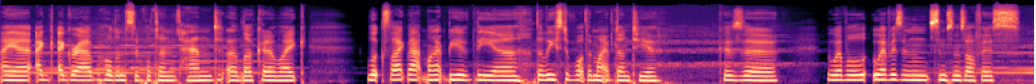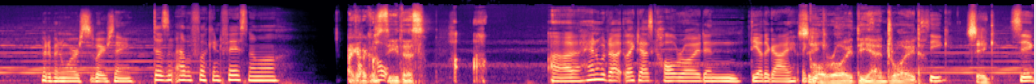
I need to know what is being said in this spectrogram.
I uh, I, I grab Holden Singleton's hand. I look and I'm like, looks like that might be the uh, the least of what they might have done to you, because uh, whoever whoever's in Simpson's office Could have been worse, is what you're saying. doesn't have a fucking face no more. I gotta go Oh. see this. Uh, Hannah would uh, like to ask Holroyd and the other guy, like Sig. Holroyd the android. Sig. Sig. Sig,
